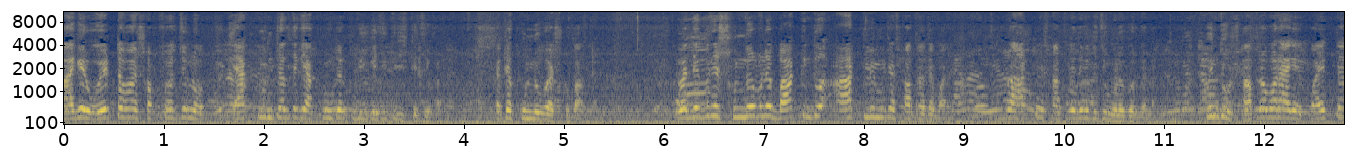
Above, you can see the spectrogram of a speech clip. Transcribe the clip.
বাঘের ওয়েটটা হয় সবসময়ের জন্য এক কুইন্টাল থেকে এক কুইন্টাল কুড়ি কেজি, তিরিশ কেজি হয়। একটা পূর্ণবয়স্ক বাঘ। এবার দেখবেন যে সুন্দরবনে বাঘ কিন্তু আট কিলোমিটার সাঁতরাতে পারে। আট থেকে সাঁতরে দেবে কিছু মনে করবে না। কিন্তু সাঁতরাবার আগে কয়েকটা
